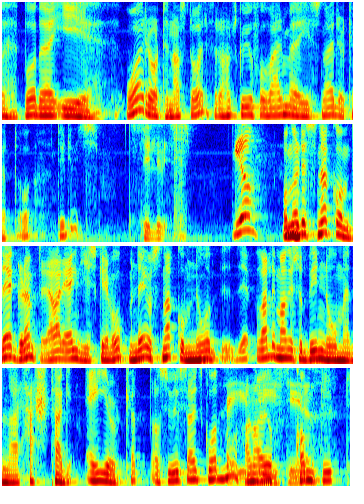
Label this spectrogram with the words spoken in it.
eh, både i år og til neste år, for han skulle jo få være med i Snyder Cut òg, tydeligvis. tydeligvis Ja. Og når det er snakk om det glemte jeg, har egentlig skrevet opp, men det er jo snakk om noe det er veldig mange som begynner nå med den her hashtag Aircut av Suicide Squad. Han har jo kommet ut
